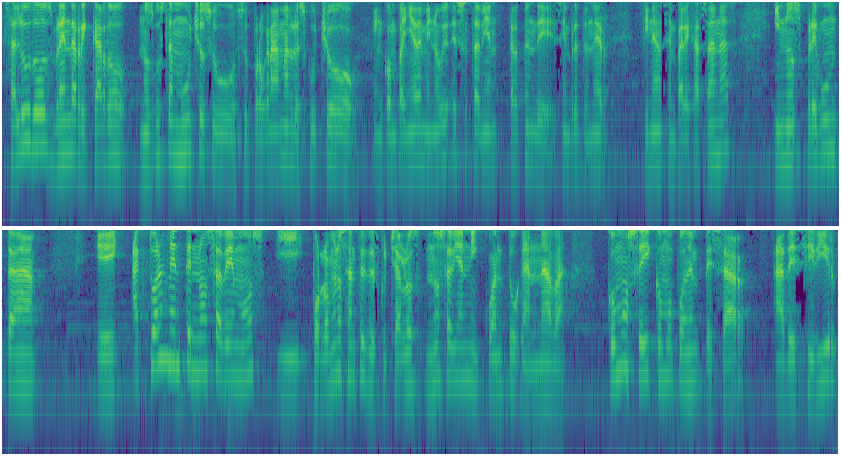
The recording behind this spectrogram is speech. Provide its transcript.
saludos Brenda, Ricardo, nos gusta mucho su, su programa, lo escucho en compañía de mi novio, eso está bien, traten de siempre tener finanzas en parejas sanas y nos pregunta, eh, actualmente no sabemos, y por lo menos antes de escucharlos, no sabían ni cuánto ganaba. ¿Cómo sé y cómo puedo empezar a decidir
